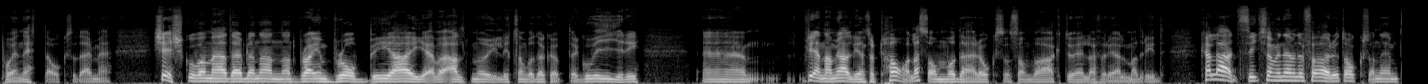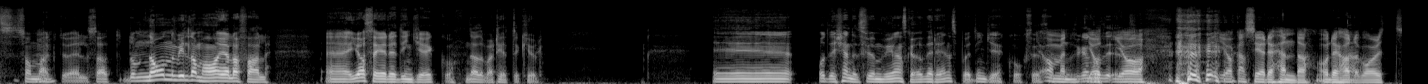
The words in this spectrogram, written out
på en etta också där med. Tjechko var med där bland annat, Brian Brobby, ja, var allt möjligt som var dök upp där, Guiri. Eh, Flera namn jag aldrig ens hört talas om var där också som var aktuella för Real Madrid. Kaladzic som vi nämnde förut också nämnts som Mm. aktuell så att de, någon vill de ha i alla fall. Eh, Jag säger det din Dzeko, det hade varit jättekul eh, och det kändes som vi var ganska överens på Edin Dzeko också. Ja men jag, jag, jag kan se det hända och det hade Ja. varit,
